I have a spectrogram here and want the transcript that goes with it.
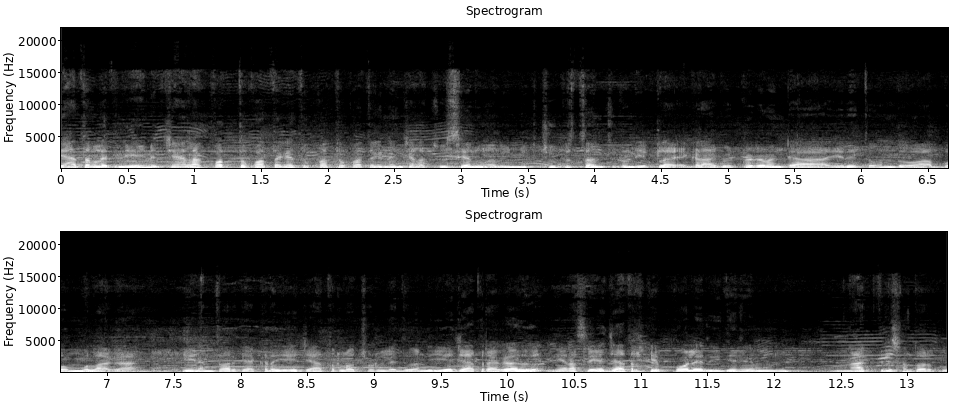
జాతరలో అయితే నేను చాలా కొత్త కొత్తగా అయితే కొత్త కొత్తగా నేను చాలా చూశాను. అవి మీకు చూపిస్తాను చూడండి ఇట్లా ఇక్కడ పెట్టినటువంటి ఏదైతే ఉందో ఆ బొమ్మలాగా. నేను అంతవరకు ఎక్కడ ఏ జాతరలో చూడలేదు. అండ్ ఏ జాతర కాదు నేను అసలు ఏ జాతరకి పోలేదు. ఇదే నేను నాకు తెలిసినంత వరకు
